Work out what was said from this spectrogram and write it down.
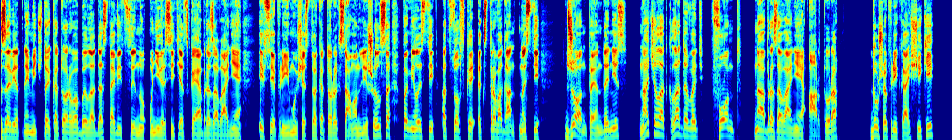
заветной мечтой которого было доставить сыну университетское образование, и все преимущества которых сам он лишился по милости отцовской экстравагантности, Джон Пенденис начал откладывать фонд на образование Артура. Душеприказчики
